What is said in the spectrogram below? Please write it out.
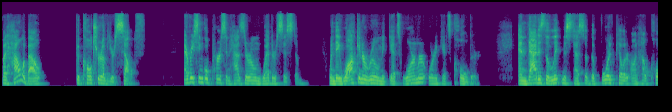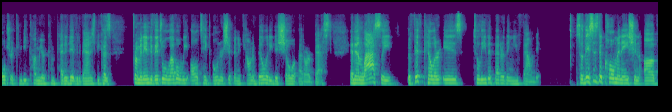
but how about the culture of yourself? Every single person has their own weather system. When they walk in a room, it gets warmer or it gets colder. And that is the litmus test of the fourth pillar on how culture can become your competitive advantage. Because from an individual level, we all take ownership and accountability to show up at our best. And then lastly, the fifth pillar is to leave it better than you found it. So this is the culmination of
